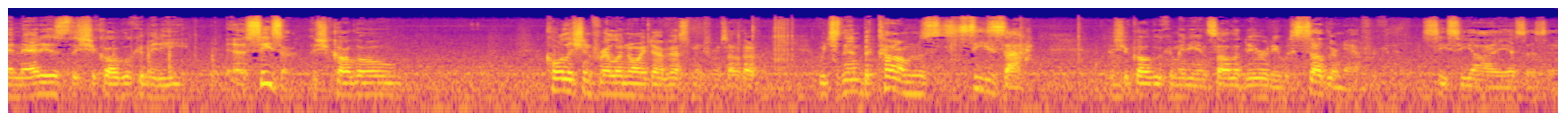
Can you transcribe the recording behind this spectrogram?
And that is the Chicago Committee, uh, CIDSA, the Chicago Coalition for Illinois Divestment from South Africa, which then becomes CISA, the Chicago Committee in Solidarity with Southern Africa, CCI SSA.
